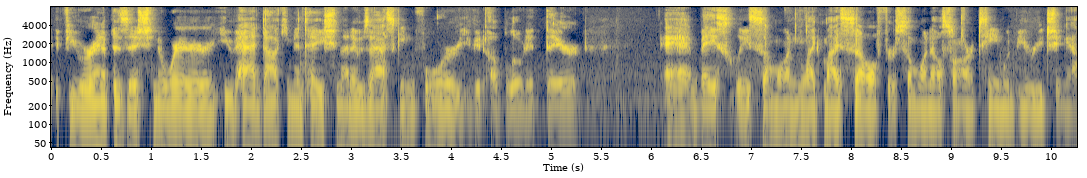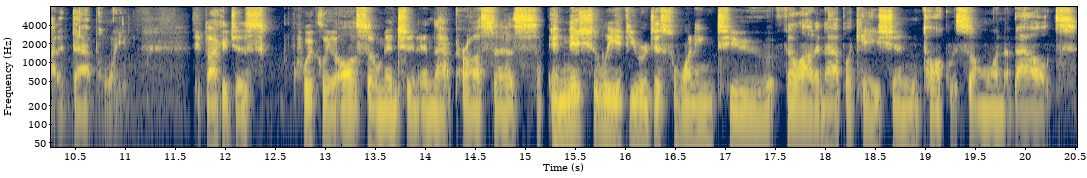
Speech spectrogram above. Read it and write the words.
If you were in a position to where you had documentation that it was asking for, you could upload it there. And basically, someone like myself or someone else on our team would be reaching out at that point. If I could just quickly also mention in that process. Initially, if you were just wanting to fill out an application, talk with someone about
